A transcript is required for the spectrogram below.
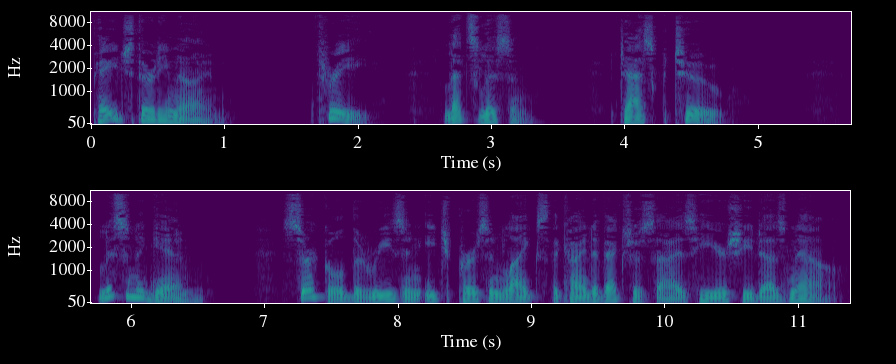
Page 39. 3. Let's listen. Task 2. Listen again. Circle the reason each person likes the kind of exercise he or she does now.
